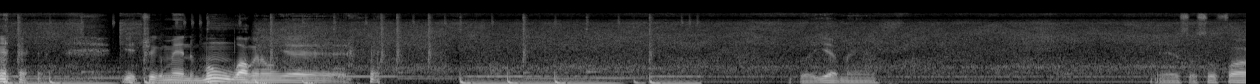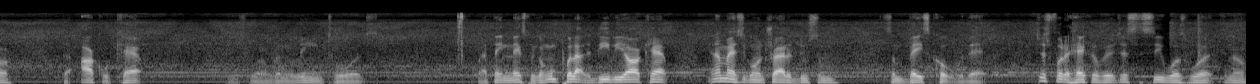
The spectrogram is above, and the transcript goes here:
Get Trigger Man the moonwalking on you. but yeah, man. Yeah, so so far the aqua cap is what I'm gonna lean towards. But I think next week I'm gonna pull out the DVR cap, and I'm actually gonna try to do some some base coat with that, just for the heck of it, just to see what's what. You know,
